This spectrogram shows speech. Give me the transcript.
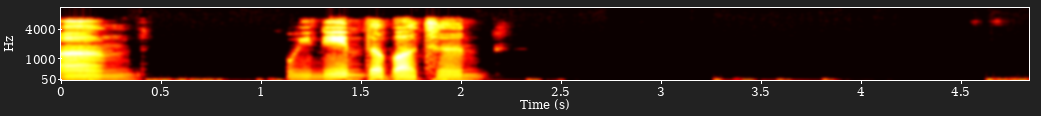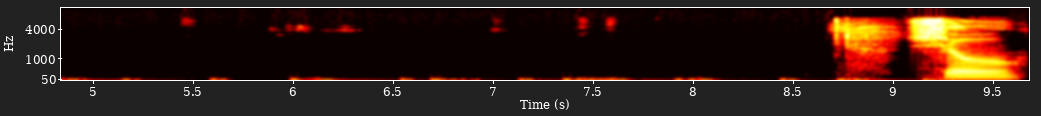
and we name the button show.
